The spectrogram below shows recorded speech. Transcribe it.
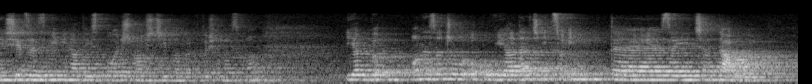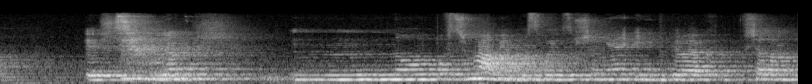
nie siedzę z nimi na tej społeczności, bo tak to się nazywa. Jakby one zaczęły opowiadać i co im te zajęcia dały. Mm, no powstrzymałam jakby swoje wzruszenie i dopiero jak wsiadłam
